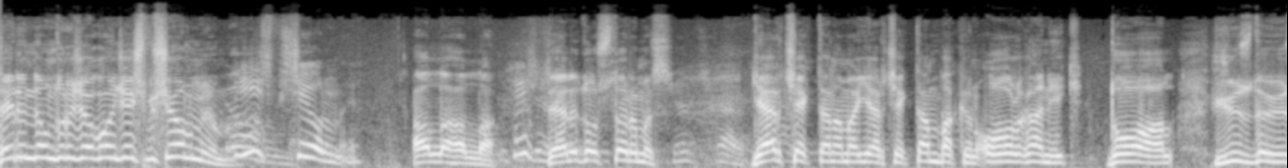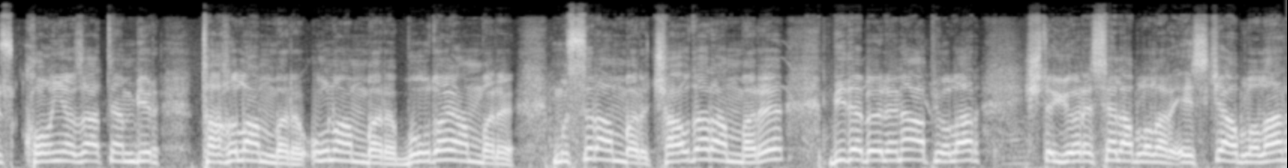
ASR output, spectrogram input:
Derin dondurucuya koyunca hiçbir şey olmuyor mu? Hiçbir şey olmuyor. Allah Allah. Değerli dostlarımız. Gerçekten ama gerçekten bakın organik, doğal, yüzde yüz Konya zaten bir tahıl ambarı, un ambarı, buğday ambarı, mısır ambarı, çavdar ambarı. Bir de böyle ne yapıyorlar? İşte yöresel ablalar, eski ablalar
